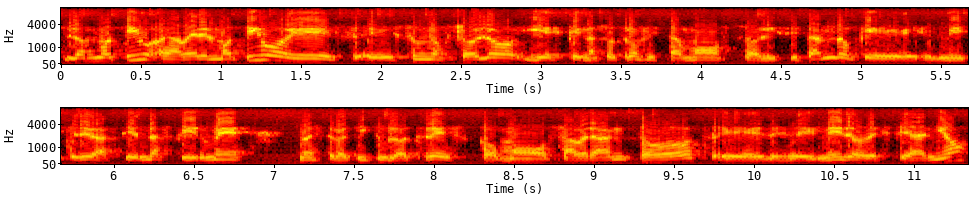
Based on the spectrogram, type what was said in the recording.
los motivos, a ver, el motivo es, es uno solo y es que nosotros estamos solicitando que el Ministerio de Hacienda firme nuestro título 3. Como sabrán todos, eh, desde enero de este año,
